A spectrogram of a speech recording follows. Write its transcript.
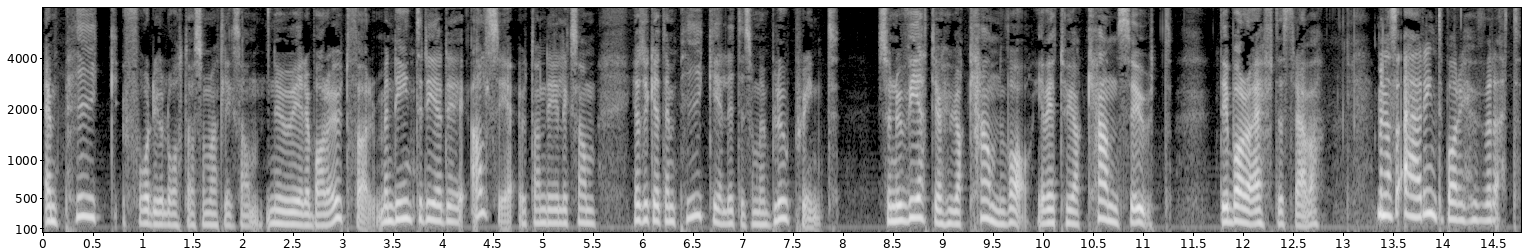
en peak får det ju låta som att liksom, nu är det bara utför. Men det är inte det det alls är. Utan det är liksom, jag tycker att en peak är lite som en blueprint. Så nu vet jag hur jag kan vara. Jag vet hur jag kan se ut. Det är bara att eftersträva. Men alltså är det inte bara i huvudet?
